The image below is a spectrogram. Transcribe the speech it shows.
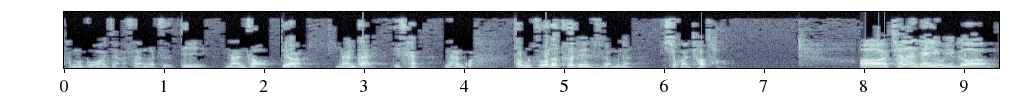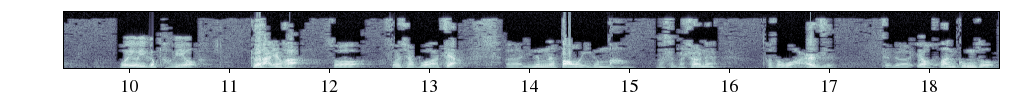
他们跟我讲三个字：第一，难招；第二，难带；第三，难管。他们主要的特点是什么呢？喜欢跳槽。呃，前两天有一个，我有一个朋友给我打电话说说小波啊，这样，呃，你能不能帮我一个忙？我说什么事儿呢？他说我儿子这个要换工作，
